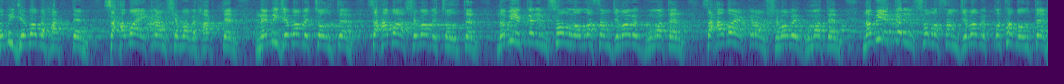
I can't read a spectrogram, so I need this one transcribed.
নবী যেভাবে হাঁটতেন, সাহাবা সেভাবে হাঁটতেন, নবী যেভাবে চলতেন, সাহাবা সেভাবে চলতেন, নবী করিম যেভাবে ঘুমাতেন, সাহাবা সেভাবে ঘুমাতেন, নবী করিম যেভাবে কথা বলতেন,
